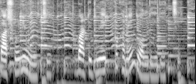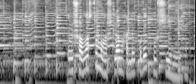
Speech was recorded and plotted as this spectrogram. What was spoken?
কাশ্মীরি মির্চি। বাটি ধুয়ে একটুখানি জল দিয়ে দিচ্ছি। এবং সমস্ত মশলা ভালো করে কষিয়ে নেব।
